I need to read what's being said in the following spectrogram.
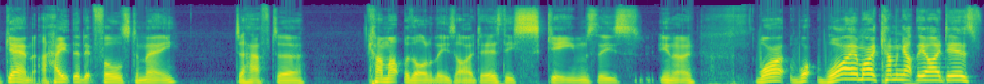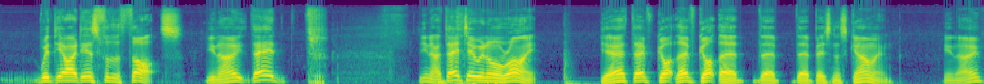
Again, I hate that it falls to me to have to come up with all of these ideas, these schemes, these, you know. Why what why am I coming up the ideas with the ideas for the thoughts? You know, they're you know, they're doing all right. Yeah, they've got they've got their their their business going, you know.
